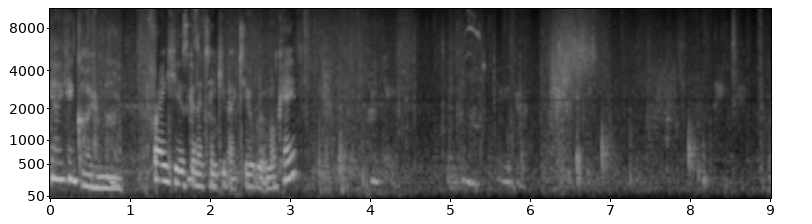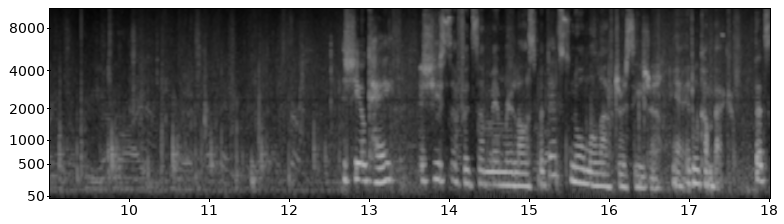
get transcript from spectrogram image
Yeah, I can call your mom. Frankie is gonna take you back to your room, okay? Is she okay? She suffered some memory loss, but that's normal after a seizure. Yeah, it'll come back. That's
